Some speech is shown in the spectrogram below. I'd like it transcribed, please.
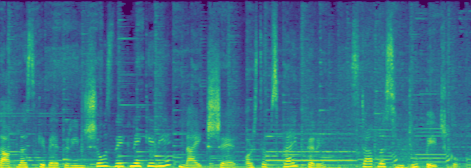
स्टार प्लस के बेहतरीन शोज़ देखने के लिए लाइक शेयर और सब्सक्राइब करें स्टार प्लस यूट्यूब पेज को।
